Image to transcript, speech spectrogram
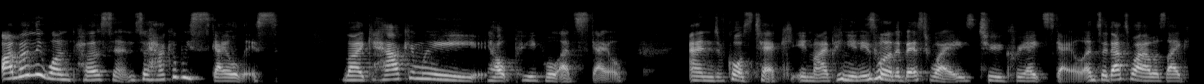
I'm only one person. So how can we scale this? Like, how can we help people at scale? And of course, tech, in my opinion, is one of the best ways to create scale. And so that's why I was like,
